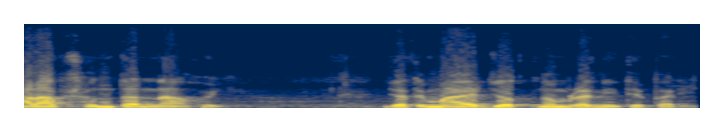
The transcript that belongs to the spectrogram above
খারাপ সন্তান না হই, যাতে মায়ের যত্ন আমরা নিতে পারি।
